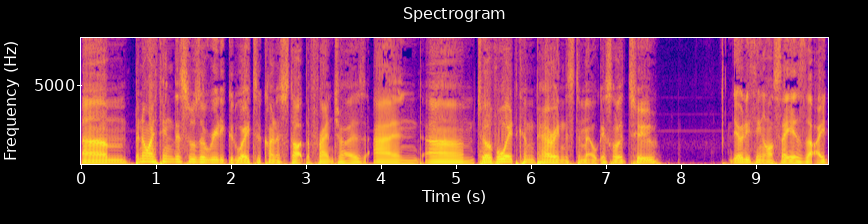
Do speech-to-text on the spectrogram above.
Um, but no, I think this was a really good way to kind of start the franchise and um, to avoid comparing this to Metal Gear Solid 2. The only thing I'll say is that I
